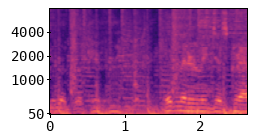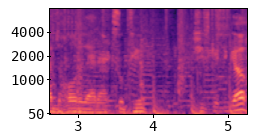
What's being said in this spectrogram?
You look real carefully. It literally just grabs a hold of that axle tube. She's good to go.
